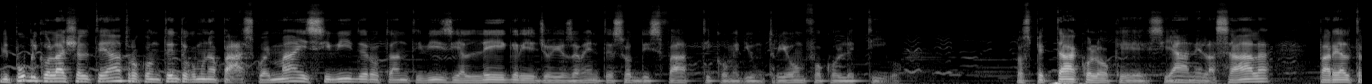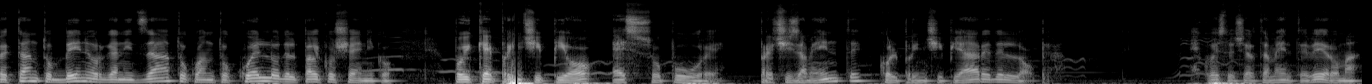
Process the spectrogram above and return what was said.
il pubblico lascia il teatro contento come una Pasqua e mai si videro tanti visi allegri e gioiosamente soddisfatti come di un trionfo collettivo. Lo spettacolo che si ha nella sala pare altrettanto bene organizzato quanto quello del palcoscenico, poiché principiò esso pure, precisamente col principiare dell'opera. E questo è certamente vero, ma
